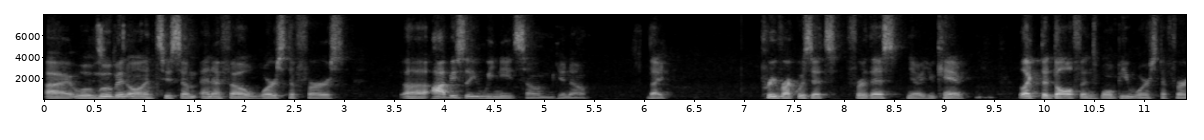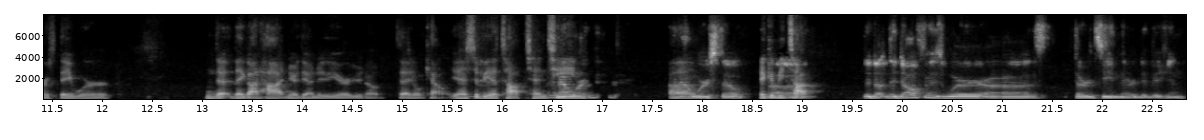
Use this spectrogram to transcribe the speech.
All right, well, moving on to some NFL worst to first uh, obviously we need some, you know, like prerequisites for this. You know, you can't like the Dolphins won't be worst at first. They were they got hot near the end of the year. You know, they don't count. It has to be a top ten team. Not, not um, worse though. It could be top. Uh, the, the Dolphins were uh, third seed in their division.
